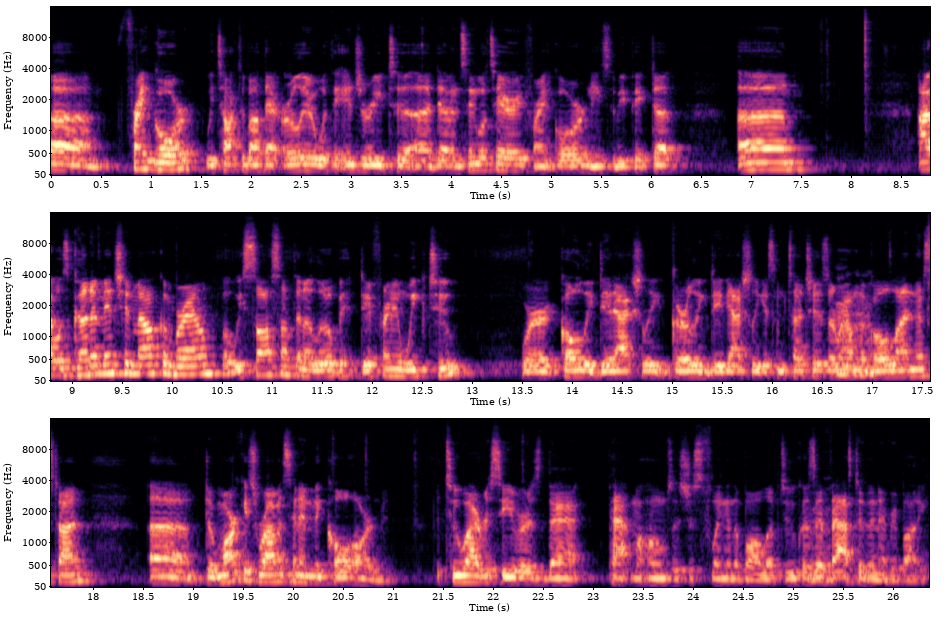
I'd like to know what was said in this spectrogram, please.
Um, Frank Gore, we talked about that earlier with the injury to uh, Devin Singletary. Frank Gore needs to be picked up. Um, I was going to mention Malcolm Brown, but we saw something a little bit different in week two where goalie did actually, Gurley did actually get some touches around the goal line this time. Um, Demarcus Robinson and Mecole Hardman, the two wide receivers that Pat Mahomes is just flinging the ball up to because they're faster than everybody.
